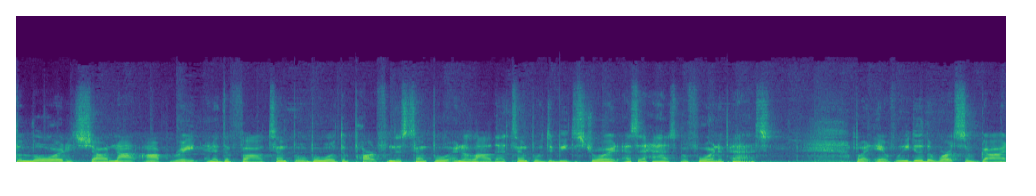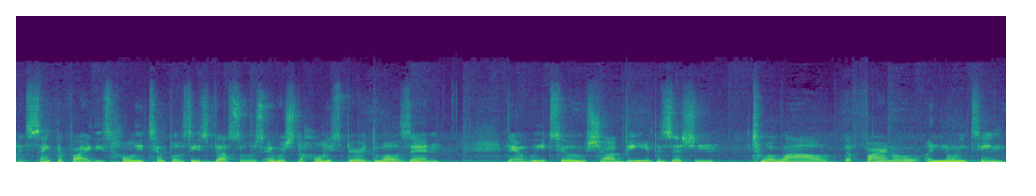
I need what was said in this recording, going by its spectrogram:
the Lord shall not operate in a defiled temple, but will depart from this temple and allow that temple to be destroyed as it has before in the past. But if we do the works of God and sanctify these holy temples, these vessels in which the Holy Spirit dwells in, then we too shall be in position to allow the final anointing,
